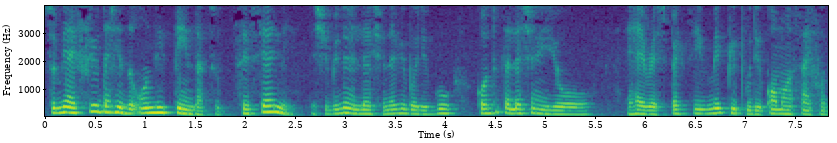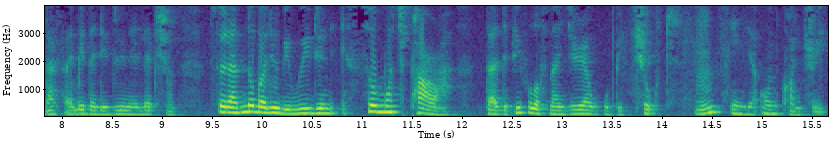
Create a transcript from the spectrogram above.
so me, I feel that is the only thing that, sincerely, there should be no election. Everybody go conduct election in your uh, respective, make people they come outside for that side, make that they do an election, so that nobody will be wielding so much power that the people of Nigeria will be choked hmm, in their own country.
